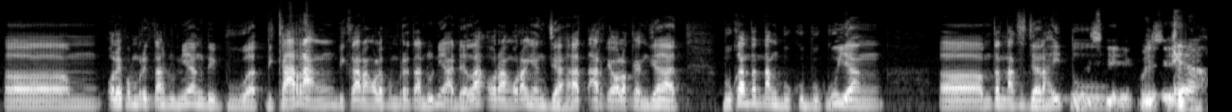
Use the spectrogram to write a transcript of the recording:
em, oleh pemerintah dunia yang dibuat dikarang dikarang oleh pemerintah dunia adalah orang-orang yang jahat, arkeolog yang jahat, bukan tentang buku-buku yang em, tentang sejarah itu. polisi polisi Iya,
